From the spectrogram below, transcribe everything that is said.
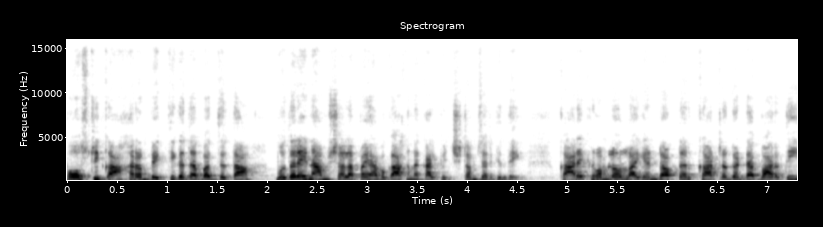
పౌష్టికాహారం వ్యక్తిగత భద్రత మొదలైన అంశాలపై అవగాహన కల్పించడం జరిగింది. కార్యక్రమంలో లయన్ డాక్టర్ కాట్రగడ్డ భారతి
